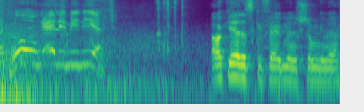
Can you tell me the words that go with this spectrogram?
Bedrohung eliminiert. Okay, das gefällt mir, das Sturmgewehr.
